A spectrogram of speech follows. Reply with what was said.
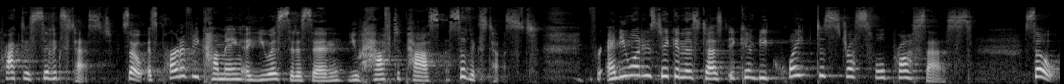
practice civics test. So, as part of becoming a US citizen, you have to pass a civics test. For anyone who's taken this test, it can be quite a stressful process. So,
